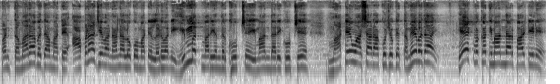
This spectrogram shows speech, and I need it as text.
પણ તમારા બધા માટે, આપણા જેવા નાના લોકો માટે લડવાની હિંમત મારી અંદર ખૂબ છે, ઈમાનદારી ખૂબ છે. માટે હું આશા રાખું છું કે તમે બધા એક વખત ઈમાનદાર પાર્ટીને,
